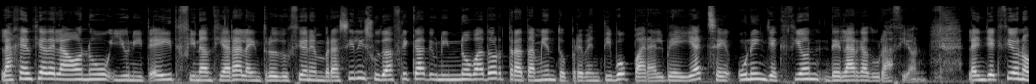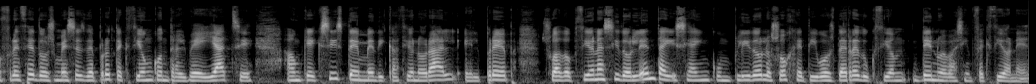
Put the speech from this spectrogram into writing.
La agencia de la ONU UNITAID financiará la introducción en Brasil y Sudáfrica de un innovador tratamiento preventivo para el VIH, una inyección de larga duración. La inyección ofrece dos meses de protección contra el VIH, aunque existe en medicación oral, el PrEP, su adopción ha sido lenta y se ha incumplido los objetivos de reducción de nuevas infecciones.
